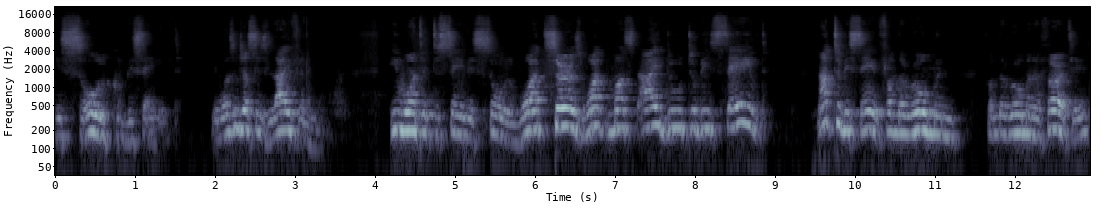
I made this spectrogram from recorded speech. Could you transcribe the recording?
his soul could be saved. It wasn't just his life anymore. He wanted to save his soul. What, sirs, what must I do to be saved? Not to be saved from the Roman, from the Roman authority,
